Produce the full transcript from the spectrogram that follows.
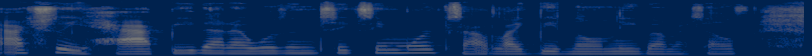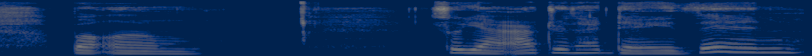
actually happy that I wasn't six anymore because I would like be lonely by myself. But um, so yeah, after that day, then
